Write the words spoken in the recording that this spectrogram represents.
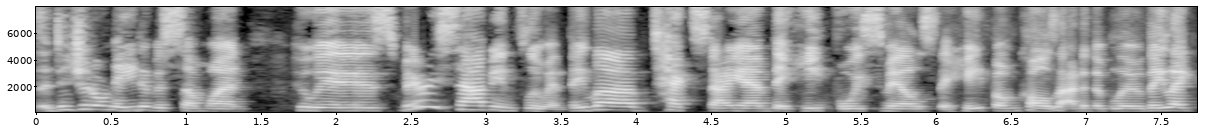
The digital native is someone who is very savvy and fluent. They love text IM. They hate voicemails. They hate phone calls out of the blue. They like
